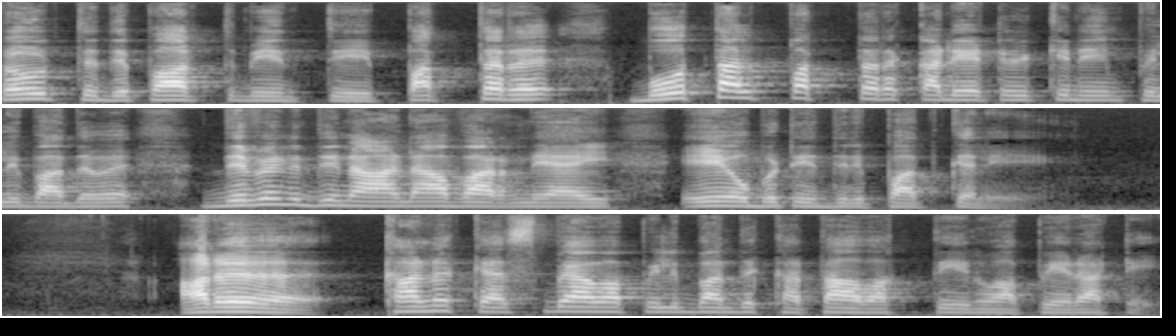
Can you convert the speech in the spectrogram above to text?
ප්‍රවෘත්ති දෙපාර්තමේන්තුවේ පත්තර බෝතල් පත්තර කඩයට විකිණීම පිළිබඳව දෙවැනි දින අනාවරණයයි ඒ ඔබට ඉදිරිපත් කළේ. අර කන කැස්බෑව පිළිබඳ කතාවක් තියෙනවා අපේ රටේ.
